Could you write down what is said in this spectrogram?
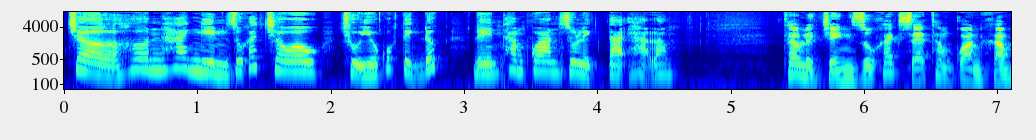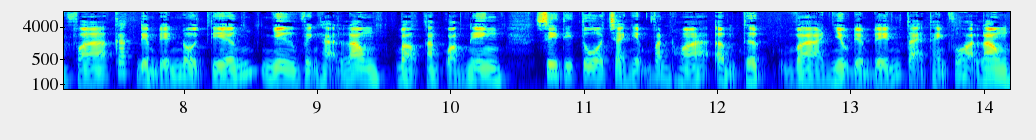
chở hơn 2.000 du khách châu Âu, chủ yếu quốc tịch Đức, đến tham quan du lịch tại Hạ Long. Theo lịch trình, du khách sẽ tham quan khám phá các điểm đến nổi tiếng như Vịnh Hạ Long, Bảo tàng Quảng Ninh, City Tour trải nghiệm văn hóa, ẩm thực và nhiều điểm đến tại thành phố Hạ Long.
